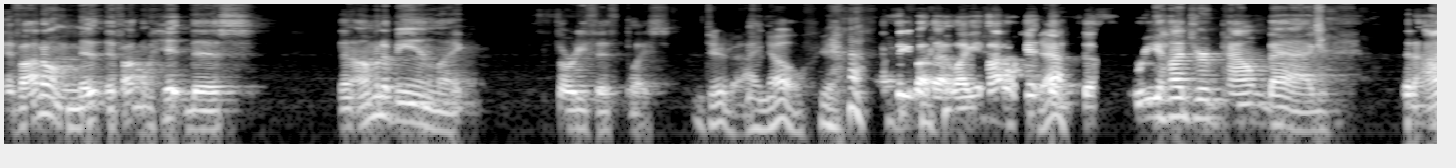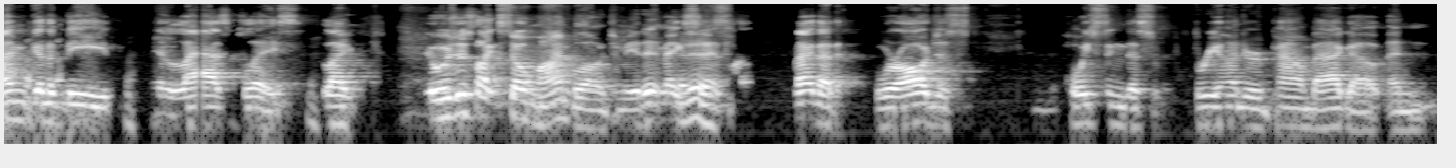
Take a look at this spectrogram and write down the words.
if I don't miss, if I don't hit this, then I'm going to be in like 35th place. Dude, I know. Yeah. I think about that. Like, if I don't hit Yeah. the, the 300 pound bag, then I'm going to be in last place. Like, it was just like so mind blowing to me. It didn't make It sense. is. The fact that we're all just hoisting this 300 pound bag up and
